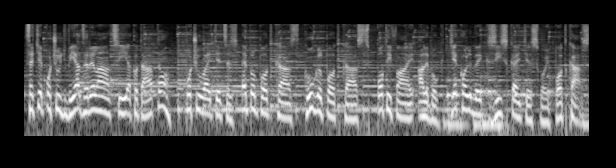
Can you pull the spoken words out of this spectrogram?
Chcete počuť viac relácií ako táto? Počúvajte cez Apple Podcast, Google Podcast, Spotify alebo kdekoľvek získajte svoj podcast.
